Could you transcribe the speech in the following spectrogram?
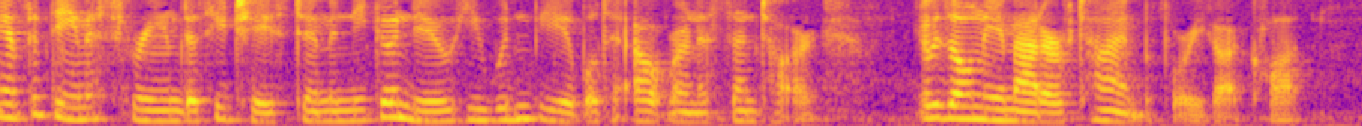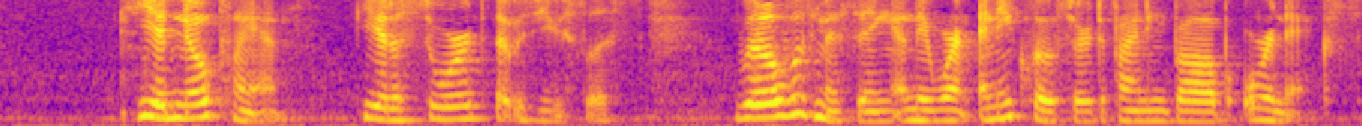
Amphithemis screamed as he chased him, and Nico knew he wouldn't be able to outrun a centaur. It was only a matter of time before he got caught. He had no plan. He had a sword that was useless. Will was missing, and they weren't any closer to finding Bob or Nix.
